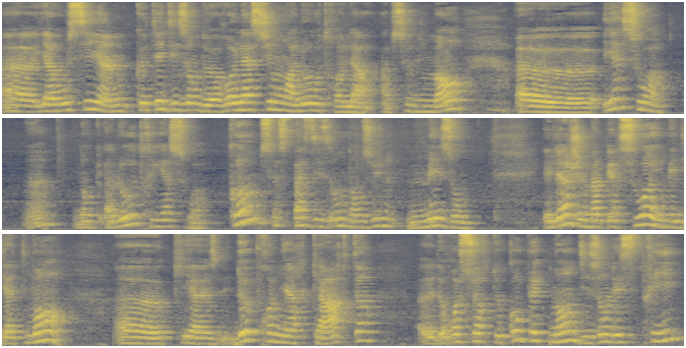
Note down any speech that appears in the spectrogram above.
Euh, il y a aussi un côté, disons, de relation à l'autre là, absolument, euh, et à soi. Hein. Donc à l'autre et à soi. Comme ça se passe, disons, dans une maison. Et là, je m'aperçois immédiatement euh, qu'il y a deux premières cartes ressortent complètement, disons, l'esprit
